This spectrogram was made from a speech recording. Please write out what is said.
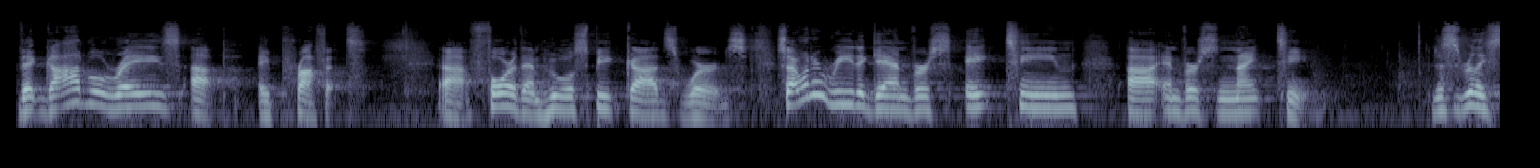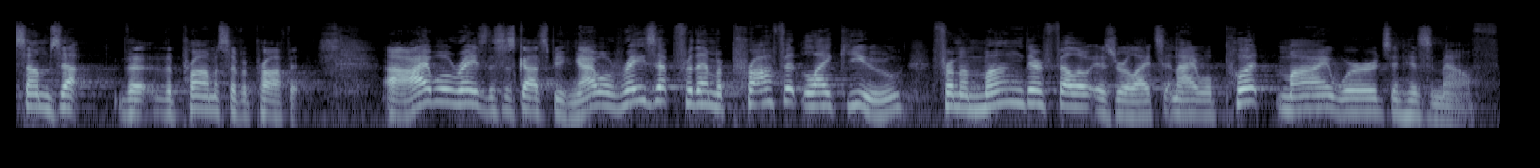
that God will raise up a prophet. Uh, for them who will speak God's words. So I want to read again verse 18 uh, and verse 19. This really sums up the, the promise of a prophet. Uh, I will raise, this is God speaking, I will raise up for them a prophet like you from among their fellow Israelites, and I will put my words in his mouth.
